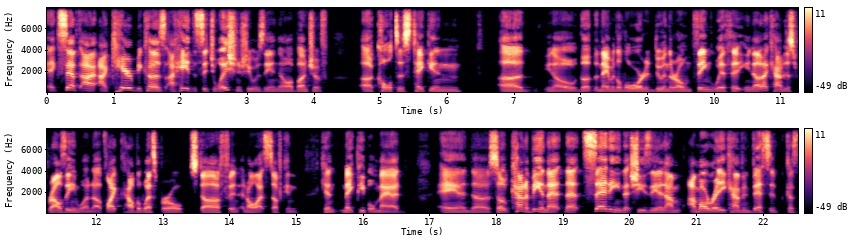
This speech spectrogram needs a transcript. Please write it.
except I, I cared because I hated the situation she was in. You know, a bunch of uh, cultists taking uh you know the the name of the lord and doing their own thing with it you know that kind of just rouses anyone up like how the westboro stuff and, and all that stuff can can make people mad and uh, so kind of being that that setting that she's in i'm i'm already kind of invested because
